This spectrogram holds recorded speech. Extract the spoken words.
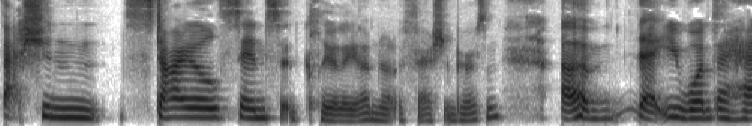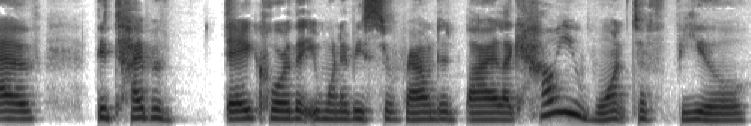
fashion style sense. Clearly, I'm not a fashion person, um, that you want to have, the type of decor that you want to be surrounded by, like how you want to feel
